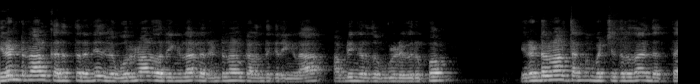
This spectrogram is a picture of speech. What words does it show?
இரண்டு நாள் கருத்தரங்கு இதில் ஒரு நாள் வர்றீங்களா இல்லை ரெண்டு நாள் கலந்துக்கிறீங்களா அப்படிங்கிறது உங்களுடைய விருப்பம். இரண்டு நாள் தங்கும் பட்சத்தில் தான் இந்த த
